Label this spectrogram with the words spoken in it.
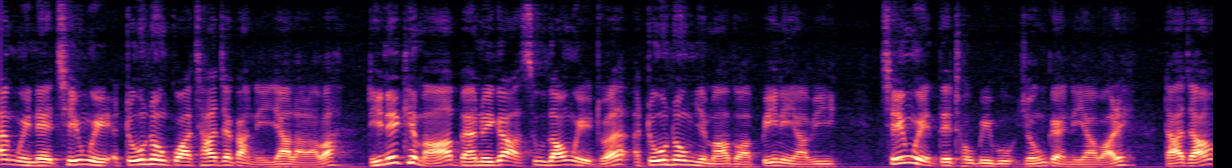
အငွေနဲ့ချင်းငွေအတိုးနှုံကွာခြားချက်ကနေရလာတာပါဒီနေ့ခေတ်မှာဘဏ်တွေကစုဆောင်းငွေအတွက်အတိုးနှုံမြင့်မားစွာပေးနေရပြီး ချင်းငွေအသစ်ထုတ်ပေးဖို့ရုန်းကန်နေရပါတယ်ဒါကြောင့်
